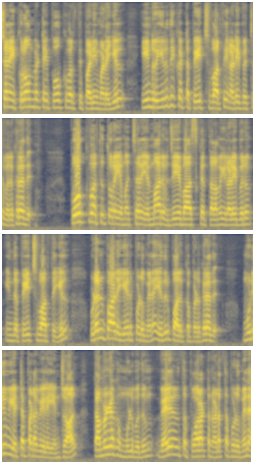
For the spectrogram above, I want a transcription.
சென்னை குரோம்பேட்டை போக்குவரத்து பணிமனையில் இன்று இறுதிக்கட்ட பேச்சுவார்த்தை நடைபெற்று வருகிறது. போக்குவரத்து துறை அமைச்சர் எம் ஆர் விஜயபாஸ்கர் தலைமையில் நடைபெறும் இந்த பேச்சுவார்த்தையில் உடன்பாடு ஏற்படும் என எதிர்பார்க்கப்படுகிறது. முடிவு எட்டப்படவில்லை என்றால் தமிழகம் முழுவதும் வேலைநிறுத்த போராட்டம் நடத்தப்படும் என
